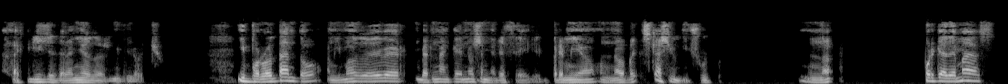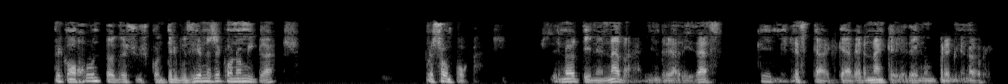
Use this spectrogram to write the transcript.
a la crisis del año 2008. Y por lo tanto, a mi modo de ver, Bernanke no se merece el premio Nobel. Es casi un insulto. ¿no? Porque además, el conjunto de sus contribuciones económicas, pues son pocas. No tiene nada, en realidad, que merezca que a Bernanke le den un premio Nobel.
